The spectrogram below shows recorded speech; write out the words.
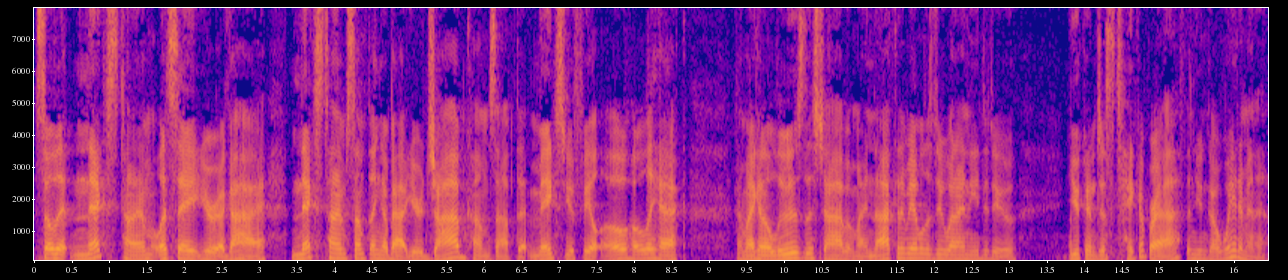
So that next time, let's say you're a guy, next time something about your job comes up that makes you feel, oh, holy heck, Am I going to lose this job? Am I not going to be able to do what I need to do? You can just take a breath and you can go, wait a minute.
